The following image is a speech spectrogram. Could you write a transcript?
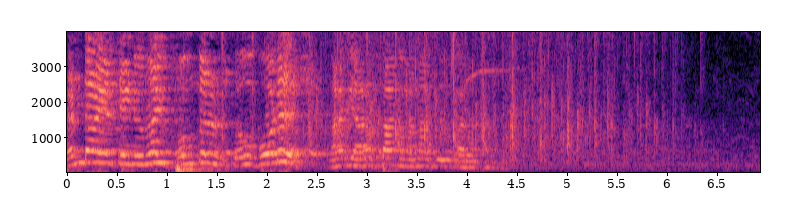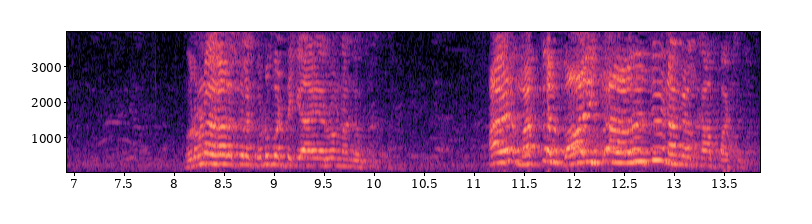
இரண்டாயிரத்தி ஐநூறு ரூபாய் பொங்கல் தொகுப்போடு வழங்கிய அரசாங்கம் அண்ணா அரசாங்கம். கொரோனா காலத்தில் குடும்ப அட்டைக்கு ஆயிரம் ரூபாய் நாங்கள் கொடுத்தோம். ஆயிரம் மக்கள் பாதிக்காத அளவுக்கு நாங்கள் காப்பாற்றினோம்.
